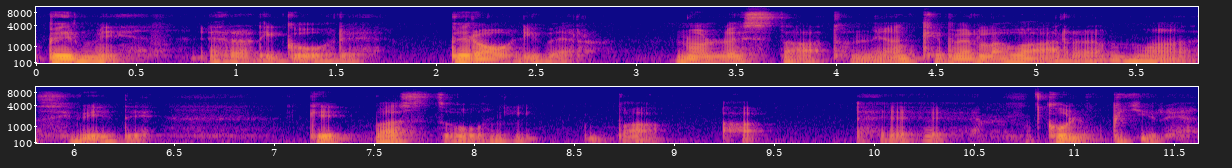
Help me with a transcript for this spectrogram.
per me era rigore per Oliver non lo è stato neanche per la VAR ma si vede che Bastoni va a eh, colpire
